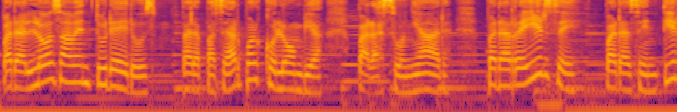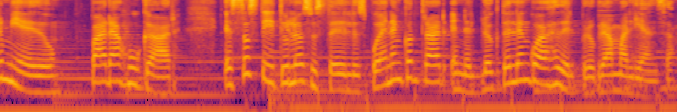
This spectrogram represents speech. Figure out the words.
para los aventureros, para pasear por Colombia, para soñar, para reírse, para sentir miedo, para jugar. Estos títulos ustedes los pueden encontrar en el blog de lenguaje del programa Alianza.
